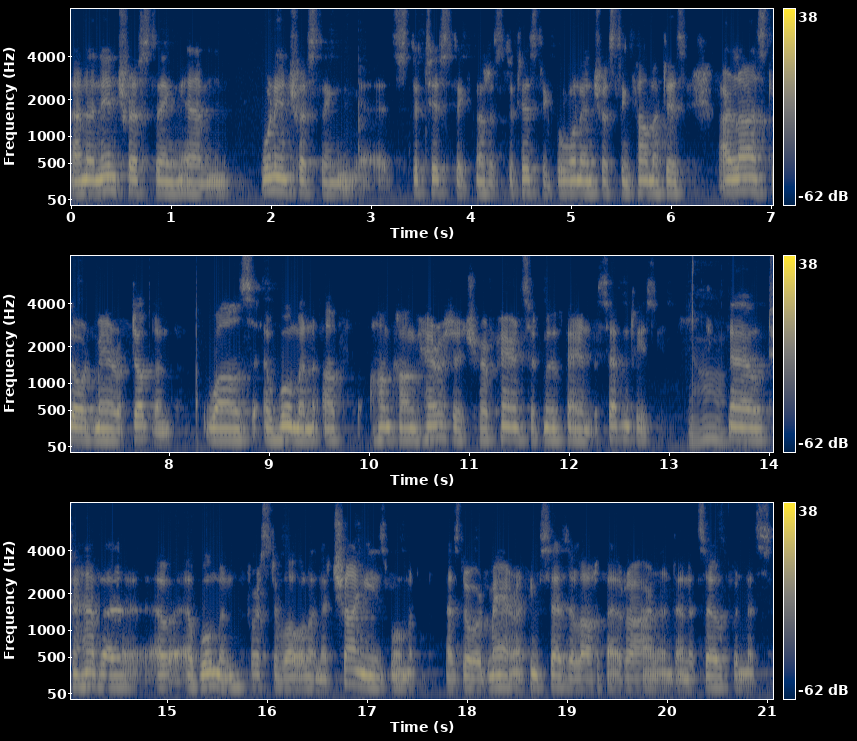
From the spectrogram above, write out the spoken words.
And an interesting um, one interesting uh, statistic, not a statistic, but one interesting comment is our last Lord Mayor of Dublin was a woman of Hong Kong heritage. Her parents had moved there in the 70s. Oh. Now, to have a, a, a, woman, first of all, and a Chinese woman as Lord Mayor, I think says a lot about Ireland and its openness.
